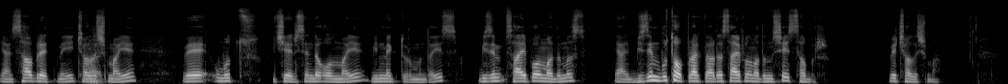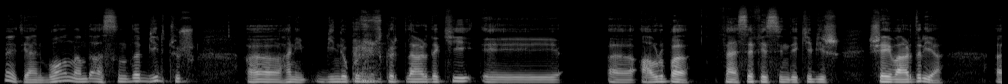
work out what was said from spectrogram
Yani sabretmeyi, çalışmayı ve umut içerisinde olmayı bilmek durumundayız. Bizim sahip olmadığımız, yani bizim bu topraklarda sahip olmadığımız şey sabır ve çalışma. Evet yani bu anlamda aslında bir tür e, hani 1940'lardaki e, e, Avrupa felsefesindeki bir şey vardır ya e,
